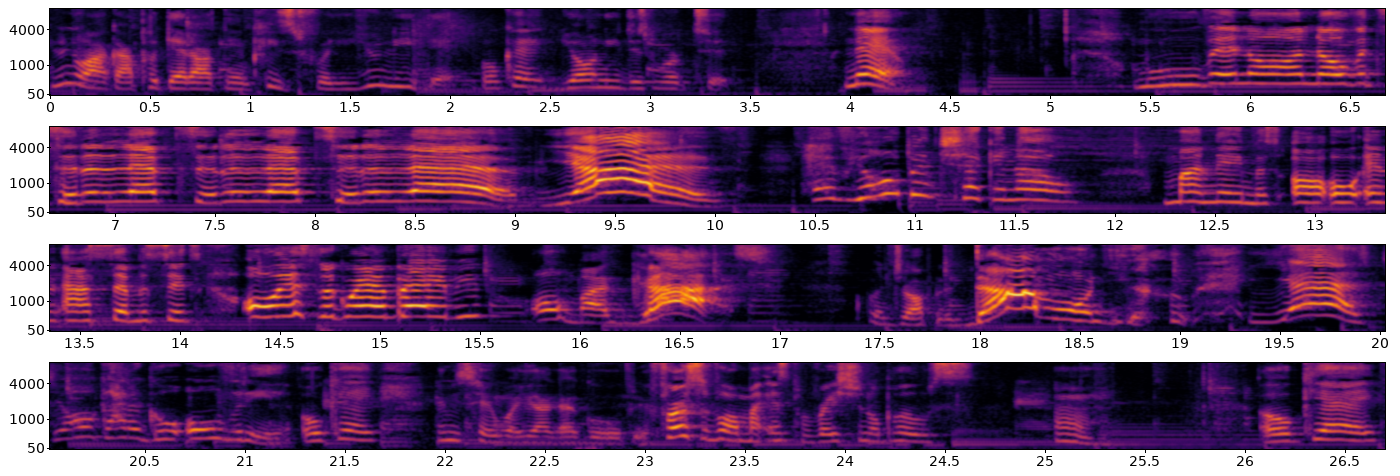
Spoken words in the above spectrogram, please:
You know I gotta put that out there in pieces for you. You need that, okay? Y'all need this work too. Now, moving on over to the left, to the left, to the left. Yes! Have y'all been checking out my name is R O N I 76 on Instagram, baby. Oh my gosh. I'm dropping a dime on you. yes, y'all gotta go over there, okay? Let me tell you why y'all gotta go over there. First of all, my inspirational posts. Mm. Okay,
